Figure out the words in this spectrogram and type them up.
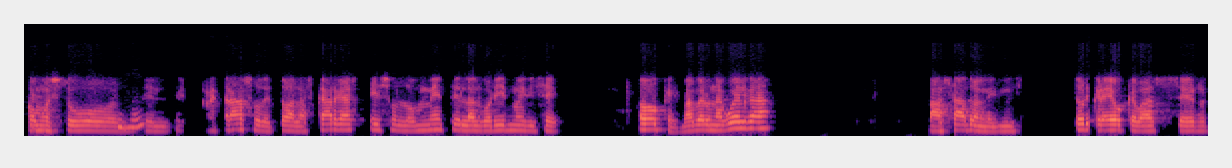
¿Cómo estuvo el, retraso de todas las cargas? Eso lo mete el algoritmo y dice, ok, va a haber una huelga basado en la historia, creo que va a ser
